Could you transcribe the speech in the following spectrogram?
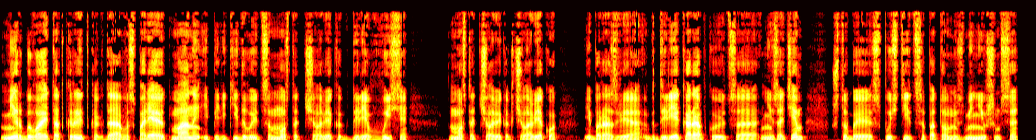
мир бывает открыт, когда воспаряют маны и перекидывается мост от человека к дыре ввыси, мост от человека к человеку, ибо разве к дыре карабкаются не за тем, чтобы спуститься потом изменившимся,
